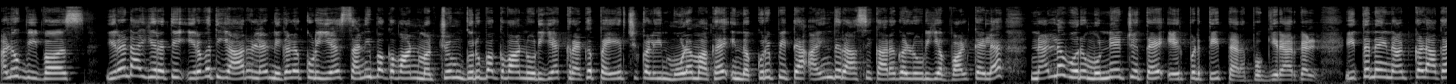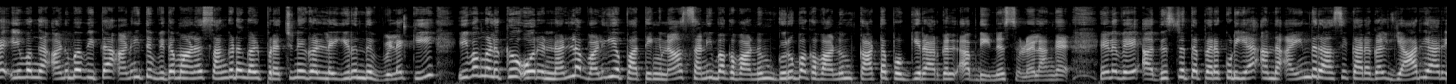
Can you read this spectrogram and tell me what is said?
அலோ விவர்ஸ் இரண்டாயிரத்தி இருபத்தி ஆறில் நிகழக்கூடிய சனி பகவான் மற்றும் குரு பகவானுடைய கிரக பயிற்சிகளின் மூலமாக இந்த குறிப்பிட்ட ஐந்து ராசிக்காரர்களுடைய வாழ்க்கையில நல்ல ஒரு முன்னேற்றத்தை ஏற்படுத்தி தரப்போகிறார்கள். இத்தனை நாட்களாக இவங்க அனுபவித்த அனைத்து விதமான சங்கடங்கள் பிரச்சனைகள்ல இருந்து விலக்கி இவங்களுக்கு ஒரு நல்ல வழியை பார்த்தீங்கன்னா சனி பகவானும் குரு பகவானும் காட்டப் போகிறார்கள் அப்படின்னு சொல்லலாங்க. எனவே அதிர்ஷ்டத்தை பெறக்கூடிய அந்த ஐந்து ராசிக்காரர்கள் யார் யார்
